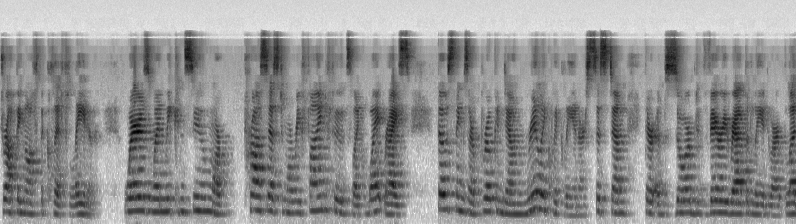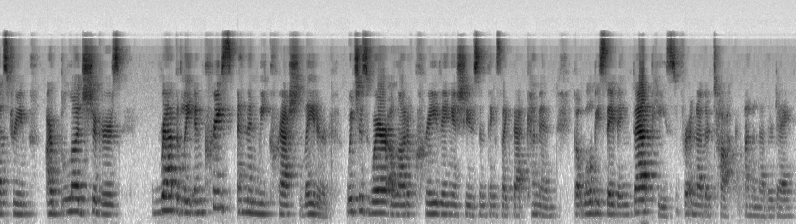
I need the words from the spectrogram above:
dropping off the cliff later. Whereas when we consume more processed, more refined foods like white rice, those things are broken down really quickly in our system. They're absorbed very rapidly into our bloodstream. Our blood sugars rapidly increase and then we crash later, which is where a lot of craving issues and things like that come in. But we'll be saving that piece for another talk on another day.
